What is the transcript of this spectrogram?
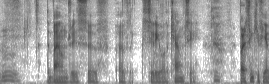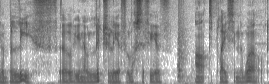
Mm. the boundaries of, of the city or the county. Yeah. But I think if you have a belief, uh, you know, literally a philosophy of art's place in the world,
